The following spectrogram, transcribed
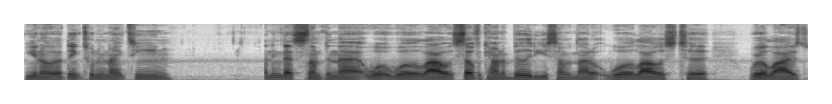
you know i think 2019 i think that's something that will, will allow self accountability is something that will allow us to realize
